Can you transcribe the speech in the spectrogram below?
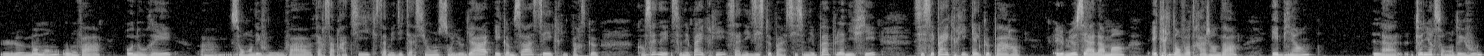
le moment où on va honorer euh, son rendez-vous, on va faire sa pratique, sa méditation, son yoga, et comme ça, c'est écrit. Parce que quand ce n'est pas écrit, ça n'existe pas. Si ce n'est pas planifié, si c'est pas écrit quelque part, et le mieux c'est à la main, écrit dans votre agenda, eh bien, la, tenir son rendez-vous,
